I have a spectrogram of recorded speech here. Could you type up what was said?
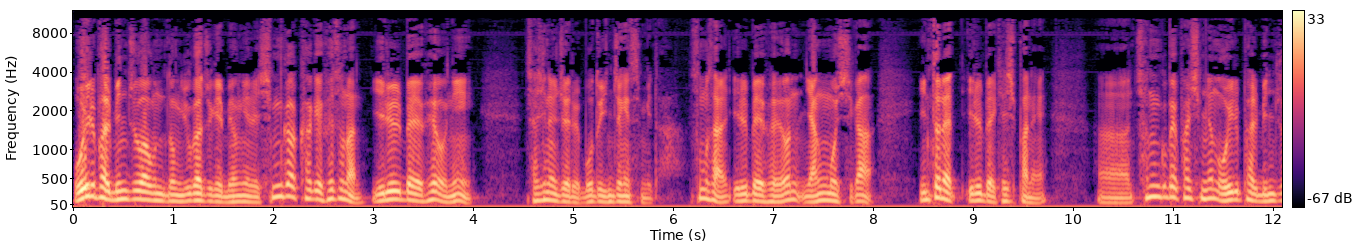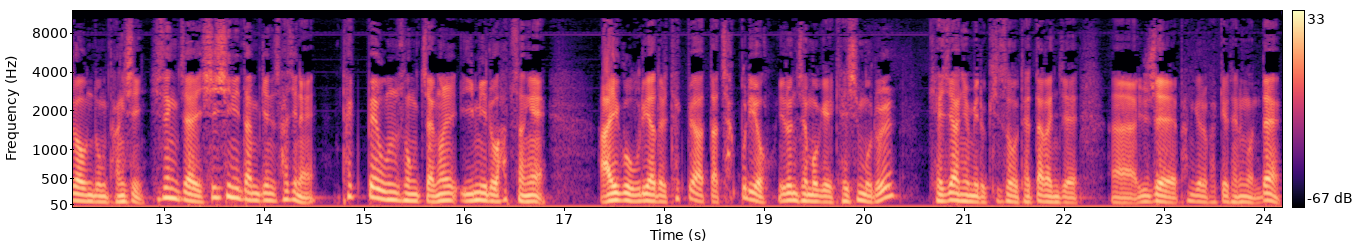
5.18 민주화 운동 유가족의 명예를 심각하게 훼손한 일베 회원이 자신의 죄를 모두 인정했습니다. 20살 일베 회원 양모 씨가 인터넷 일베 게시판에 어, 1980년 5.18 민주화 운동 당시 희생자의 시신이 담긴 사진에 택배 운송장을 임의로 합성해 아이고 우리 아들 택배 왔다 착불이요 이런 제목의 게시물을 게재한 혐의로 기소됐다가 이제 아, 유죄 판결을 받게 되는 건데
